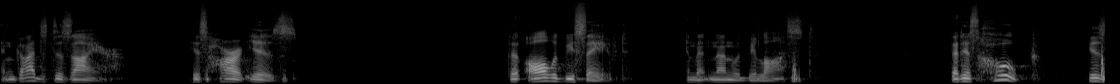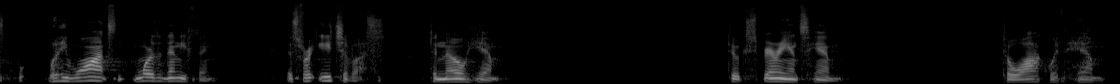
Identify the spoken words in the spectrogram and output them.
and God's desire, his heart is that all would be saved and that none would be lost. That his hope, his, what he wants more than anything, is for each of us to know him, to experience him, to walk with him,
